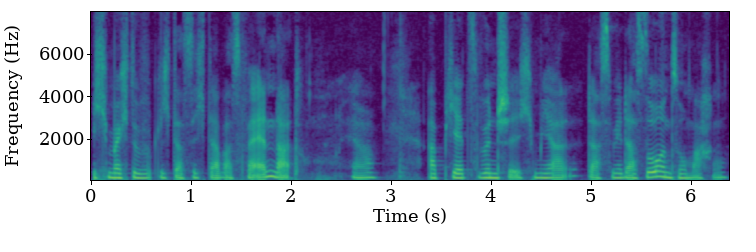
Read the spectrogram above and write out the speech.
ich möchte wirklich, dass sich da was verändert. Ja, ab jetzt wünsche ich mir, dass wir das so und so machen.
